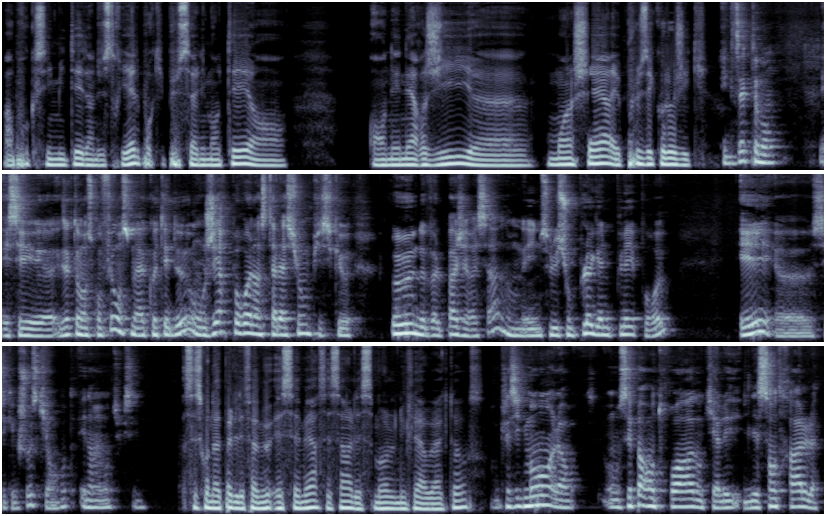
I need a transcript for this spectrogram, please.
à proximité d'industriels pour qu'ils puissent s'alimenter en, en énergie euh, moins chère et plus écologique. Exactement. Et c'est euh, exactement ce qu'on fait, on se met à côté d'eux, on gère pour eux l'installation puisque eux ne veulent pas gérer ça, on est une solution plug and play pour eux, et euh, c'est quelque chose qui rencontre énormément de succès. C'est ce qu'on appelle les fameux SMR, c'est ça, les Small Nuclear Reactors? Classiquement, alors on sépare en trois, donc il y a les, centrales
